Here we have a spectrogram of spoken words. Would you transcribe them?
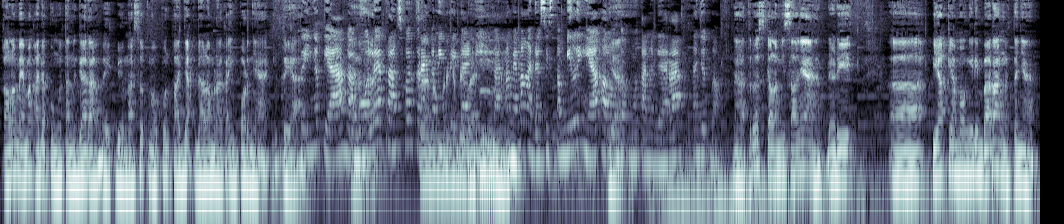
kalau memang ada pungutan negara baik biaya masuk maupun pajak dalam rangka impornya gitu ya. Itu inget ya, nggak boleh transfer ke Ke rekening pribadi pribadi. karena memang ada sistem billing ya kalau Ya. untuk penghutang negara. Lanjut bang. Nah, terus kalau misalnya dari eh, pihak yang mau ngirim barang katanya,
